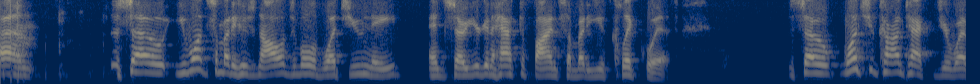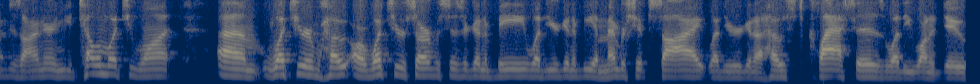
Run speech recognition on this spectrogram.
Um, so you want somebody who's knowledgeable of what you need. And so you're going to have to find somebody you click with. So once you contact your web designer and you tell them what you want, um, what your ho- or what your services are going to be, whether you're going to be a membership site, whether you're going to host classes, whether you want to do,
